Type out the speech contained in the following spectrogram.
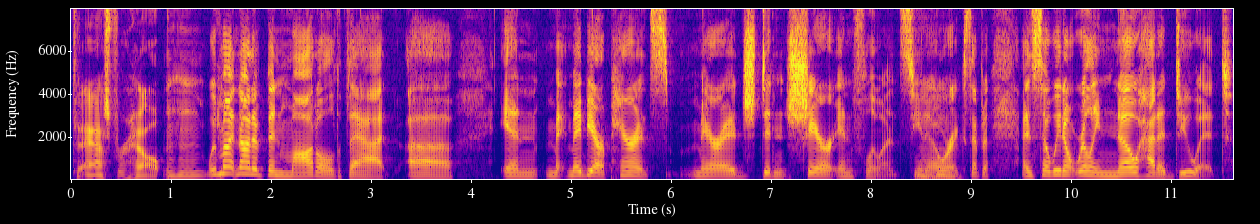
to ask for help. We might not have been modeled that uh, in ma- maybe our parents' marriage didn't share influence, you know, or accept it. And so we don't really know how to do it.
